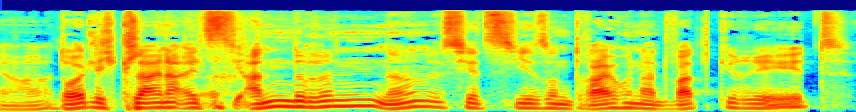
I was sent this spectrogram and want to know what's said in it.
Ja, deutlich kleiner als die anderen. Ne? Ist jetzt hier so ein 300 Watt Gerät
